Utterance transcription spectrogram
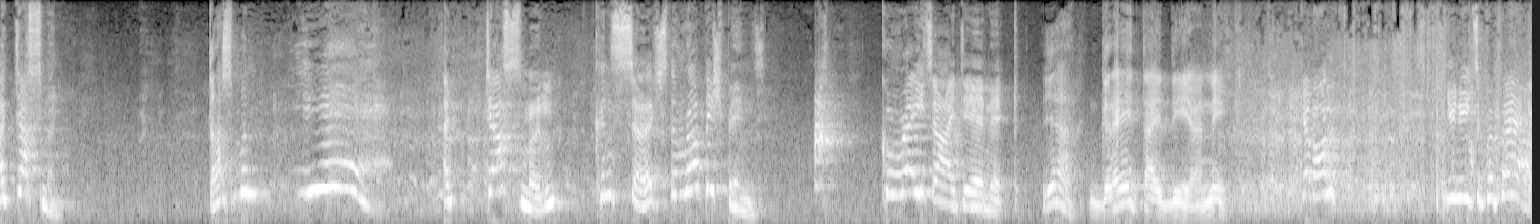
A dustman. Dustman? Yeah. A dustman can search the rubbish bins. Ha! Great idea, Nick. Yeah, great idea, Nick. Come on. You need to prepare.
